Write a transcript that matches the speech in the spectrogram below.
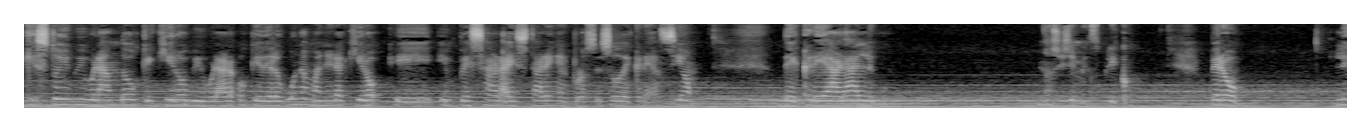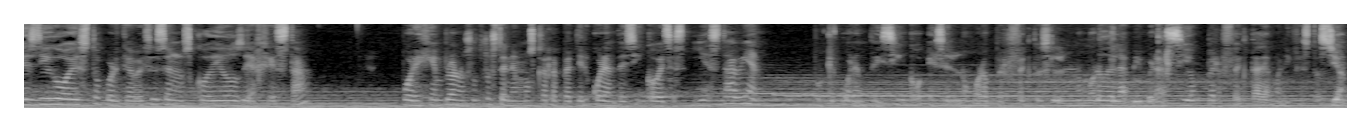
que estoy vibrando, que quiero vibrar o que de alguna manera quiero eh, empezar a estar en el proceso de creación, de crear algo. No sé si me explico, pero les digo esto porque a veces en los códigos de Agesta, por ejemplo, nosotros tenemos que repetir 45 veces y está bien, porque 45 es el número perfecto, es el número de la vibración perfecta de manifestación.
